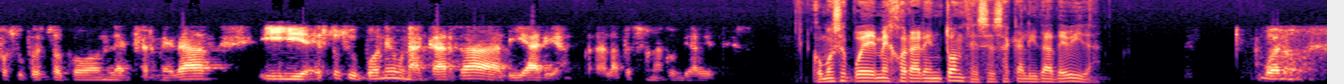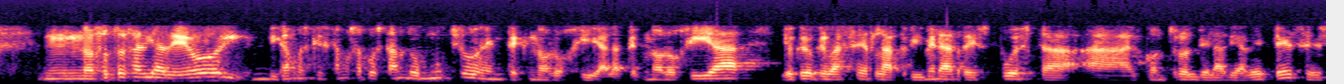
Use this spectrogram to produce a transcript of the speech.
por supuesto con la enfermedad. Y esto supone una carga diaria para la persona con diabetes. ¿Cómo se puede mejorar entonces esa calidad de vida? Bueno, nosotros a día de hoy, digamos que estamos apostando mucho en tecnología. La tecnología yo creo que va a ser la primera respuesta al control de la diabetes. Es,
